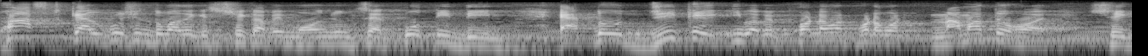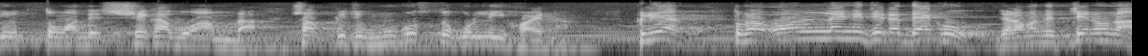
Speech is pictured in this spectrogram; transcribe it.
ফাস্ট ক্যালকুলেশন তোমাদেরকে শেখাবে মনোজন স্যার প্রতিদিন। এত জিকে কীভাবে ফটাফট ফটাফট নামাতে হয়, সেগুলো তোমাদের শেখাবো আমরা। সবকিছু মুখস্থ করলেই হয় না। ক্লিয়ার তোমরা অনলাইনে যেটা দেখো, যারা আমাদের চেনো না,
